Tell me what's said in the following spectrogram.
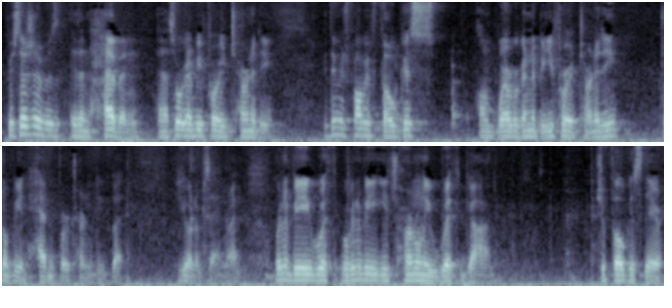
If your citizenship is, is in heaven, and that's where we're going to be for eternity, you think we should probably focus on where we're going to be for eternity? Don't be in heaven for eternity, but you get what I'm saying, right? We're going to be with we're going to be eternally with God. You should focus there.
